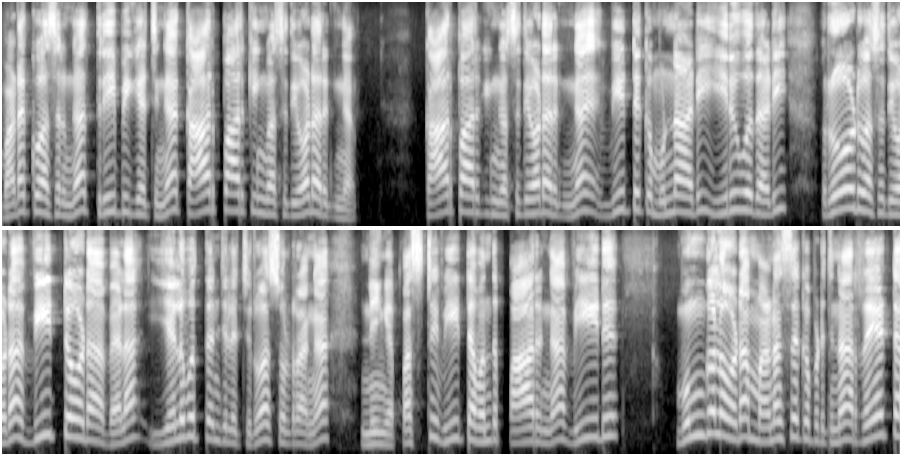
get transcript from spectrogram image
வடக்கு வாசலுங்க த்ரீ பிஹெச்சுங்க கார் பார்க்கிங் வசதியோடு இருக்குங்க. கார் பார்க்கிங் வசதியோடு இருக்குங்க. வீட்டுக்கு முன்னாடி இருபது அடி ரோடு வசதியோட வீட்டோட விலை எழுபத்தஞ்சு லட்ச ரூபா சொல்கிறாங்க நீங்கள் ஃபஸ்ட்டு வீட்டை வந்து பாருங்கள் வீடு உங்களோட மனசுக்கு பிடிச்சுன்னா ரேட்டை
